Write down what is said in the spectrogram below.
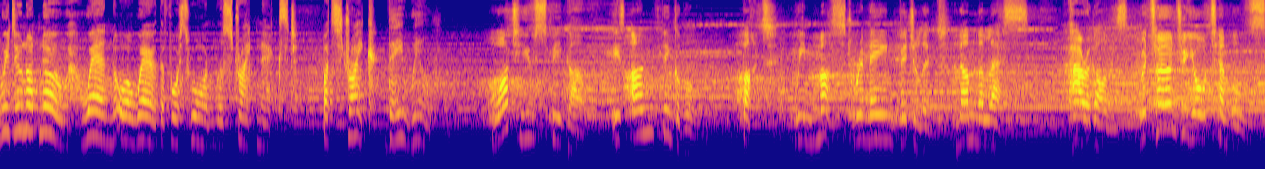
We do not know when or where the Forsworn will strike next, but strike they will. What you speak of is unthinkable, but we must remain vigilant nonetheless. Paragons, return to your temples.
